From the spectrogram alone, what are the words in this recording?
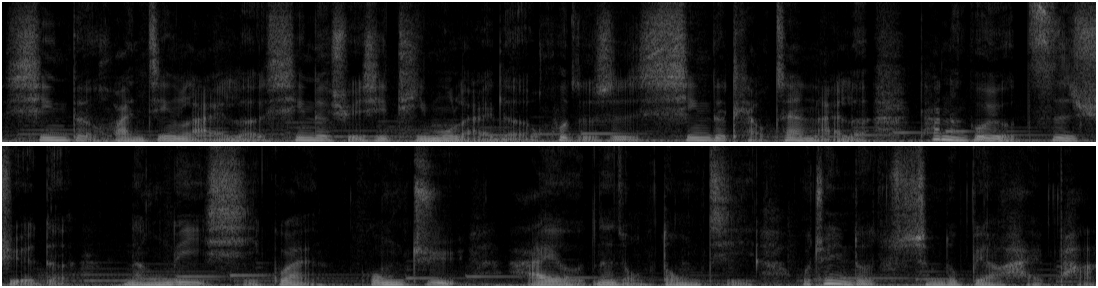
新的环境来了，新的学习题目来了，或者是新的挑战来了，他能够有自学的能力、习惯、工具，还有那种动机，我觉得你都什么都不要害怕。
